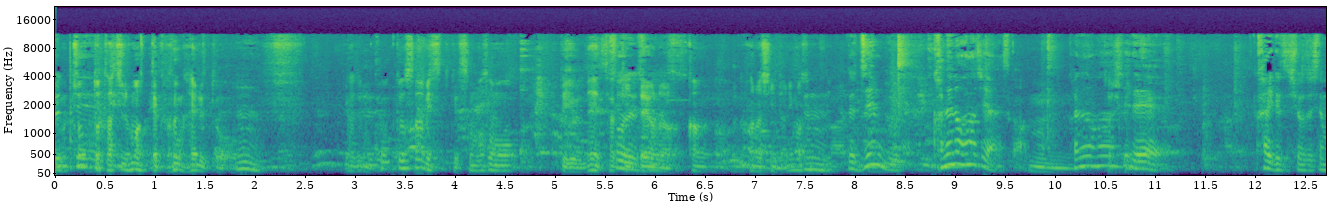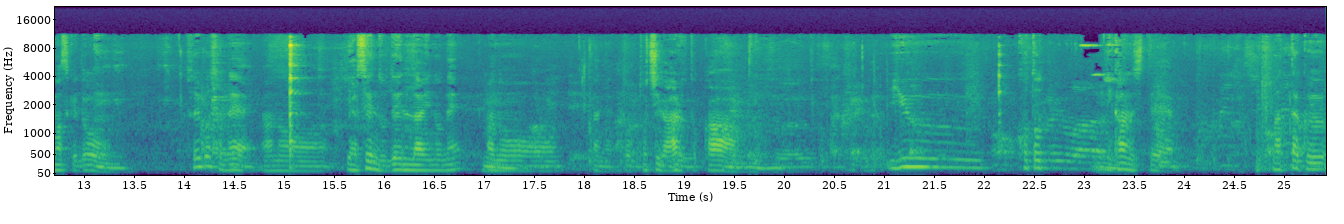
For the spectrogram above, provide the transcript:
でもちょっと立ち止まって考えると、いうん。やでも公共サービスってそもそもっていうねさっき言ったようなかん話になりますうよね。ん、で全部金の話じゃないですか、うん。金の話で解決しようとしてますけど、うん。それこそね、あのー野先祖伝来のね、うんあのー何だと土地があるとかうんいうことに関して全く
